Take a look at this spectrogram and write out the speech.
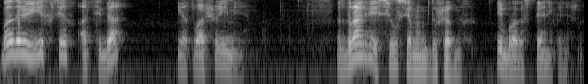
Благодарю их всех от себя и от вашего имени. Здравия и сил всем им душевных. И благосостояния, конечно.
